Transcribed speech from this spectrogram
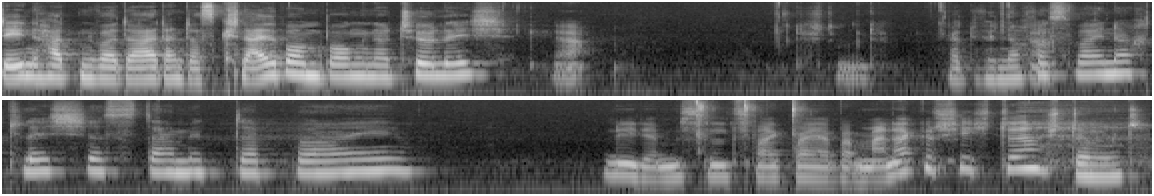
Den hatten wir da, dann das Knallbonbon natürlich. Ja. Stimmt. Hatten wir noch was Weihnachtliches da mit dabei? Nee, der Mistelzweig war ja bei meiner Geschichte. Stimmt.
